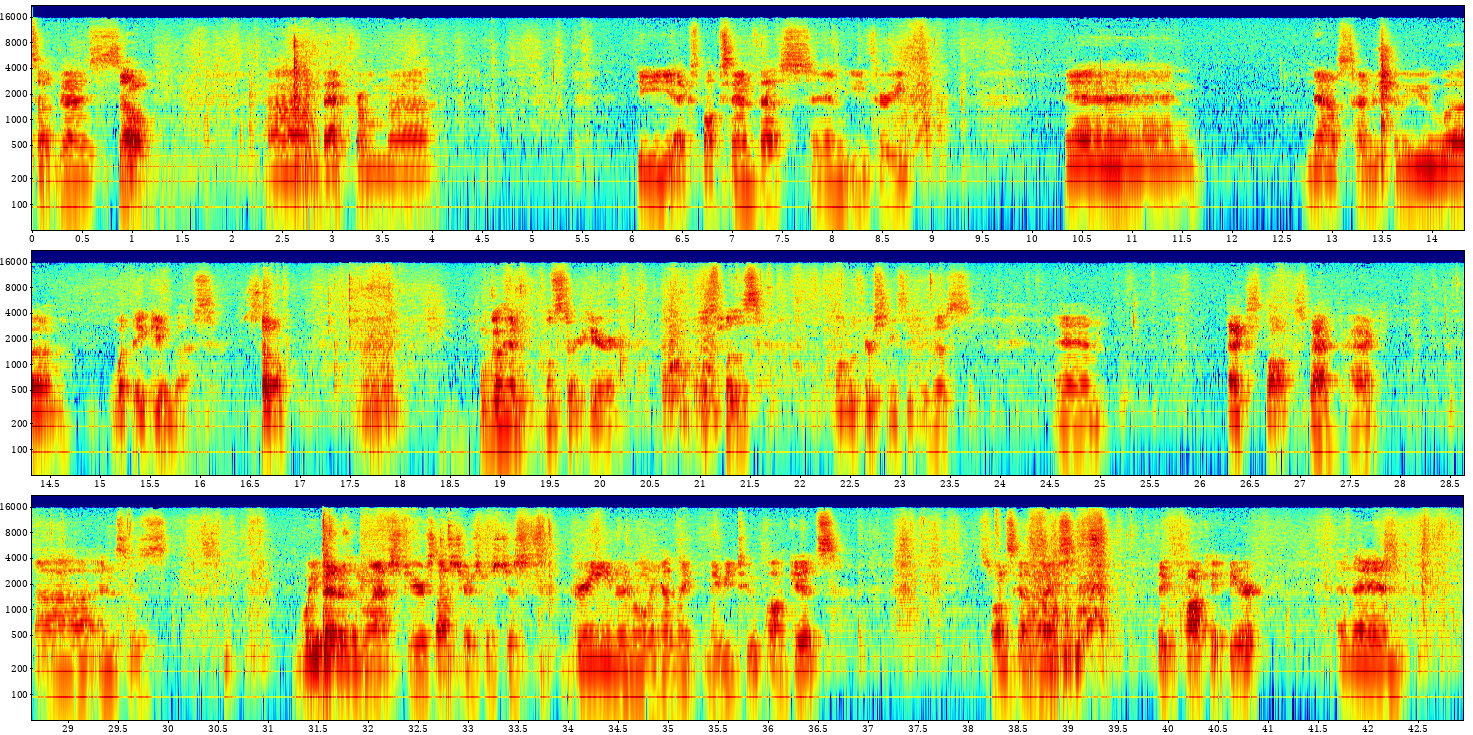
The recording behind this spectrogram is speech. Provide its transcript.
What's up, guys? So, um, back from uh, the Xbox Fan Fest and E3, and now it's time to show you uh, what they gave us. So, we'll go ahead and we'll start here. This was one of the first things they gave us, an Xbox backpack. Uh, and this is way better than last year's. Last year's was just green and it only had like maybe two pockets. This one's got a nice big pocket here. And then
